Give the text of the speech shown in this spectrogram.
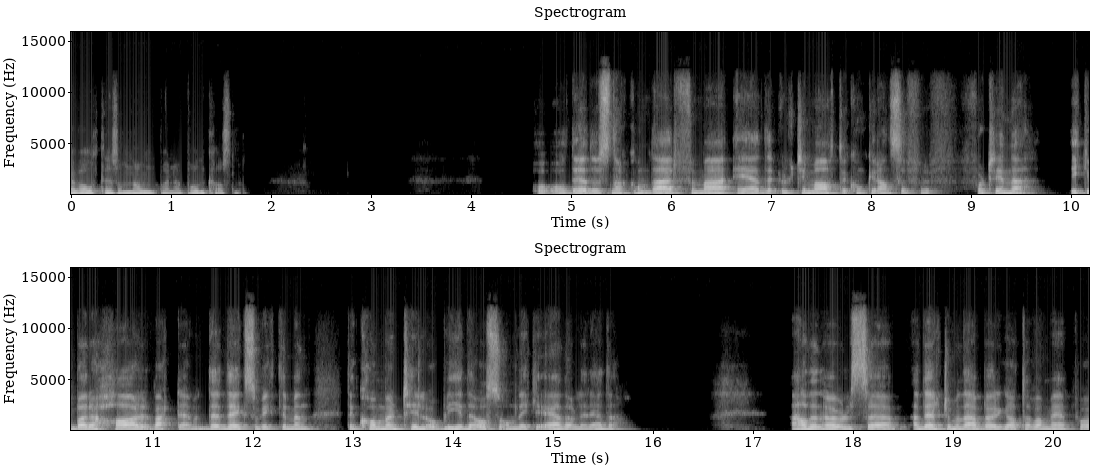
jeg valgte som navn på denne podkasten. Og, og, det du snakker om der, for meg er det ultimate konkurransefortrinnet. Ikke bare har vært det, det, det er ikke så viktig, men det kommer til å bli det også, om det ikke er det allerede. Jeg hadde en øvelse Jeg delte med deg, Børge, at jeg var med på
